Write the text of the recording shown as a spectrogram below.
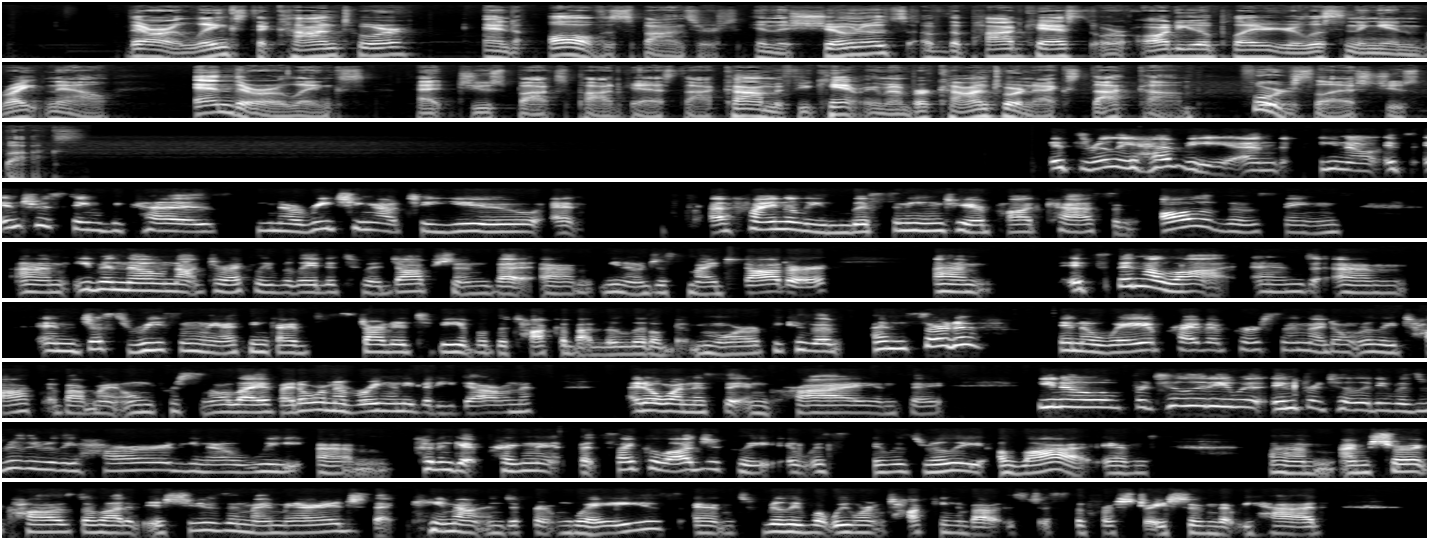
There are links to Contour and all the sponsors in the show notes of the podcast or audio player you're listening in right now. And there are links at juiceboxpodcast.com if you can't remember, contournext.com forward slash juicebox. It's really heavy. And, you know, it's interesting because, you know, reaching out to you and uh, finally listening to your podcast and all of those things, um, even though not directly related to adoption, but, um, you know, just my daughter, um, it's been a lot. And, um, and just recently, I think I've started to be able to talk about it a little bit more because I'm, I'm sort of, in a way, a private person. I don't really talk about my own personal life. I don't want to bring anybody down. I don't want to sit and cry and say, you know, fertility with infertility was really, really hard. You know, we um, couldn't get pregnant, but psychologically, it was it was really a lot, and um, I'm sure it caused a lot of issues in my marriage that came out in different ways. And really, what we weren't talking about is just the frustration that we had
